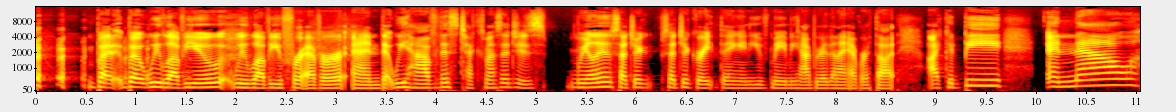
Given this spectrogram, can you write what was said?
but but we love you. We love you forever, and that we have this text message is really such a such a great thing. And you've made me happier than I ever thought I could be. And now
